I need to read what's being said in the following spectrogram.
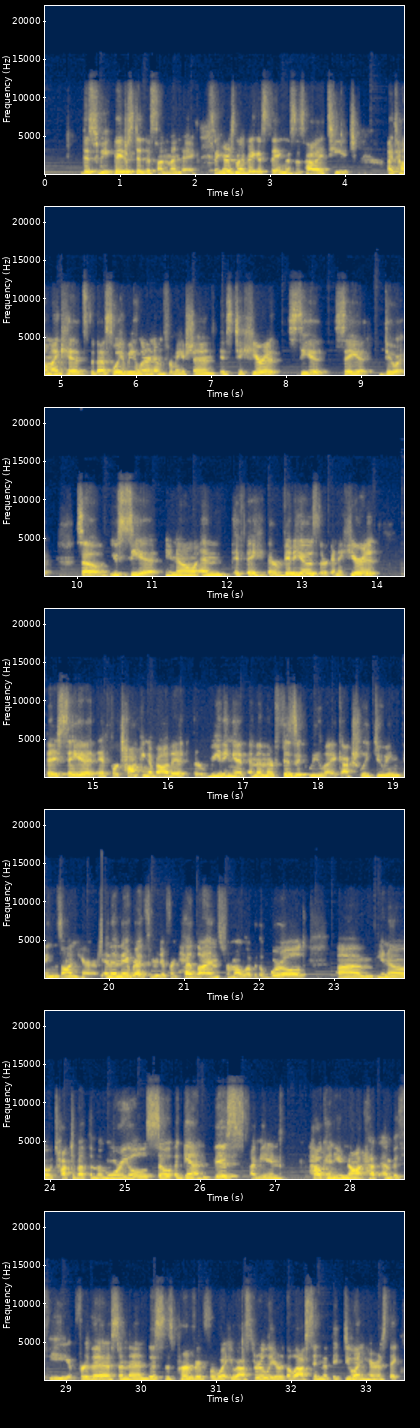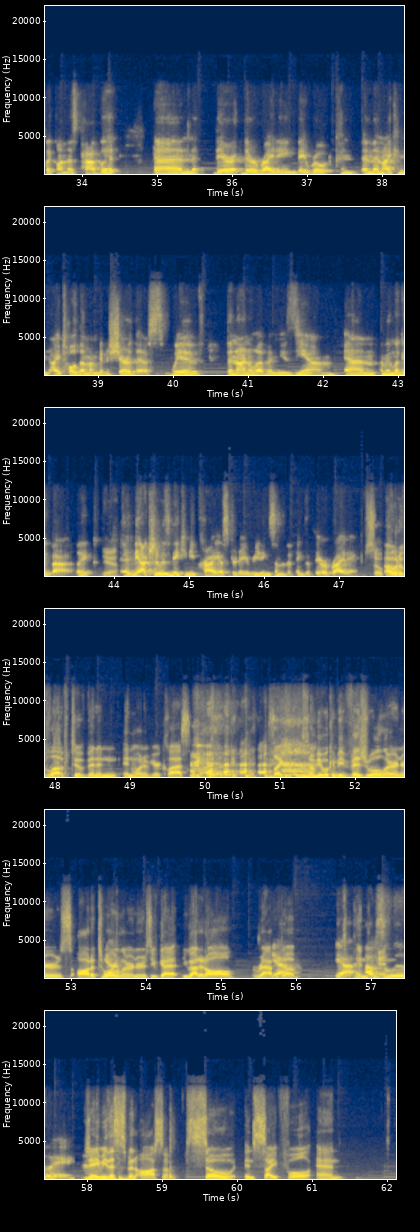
this week. They just did this on Monday. So here's my biggest thing. This is how I teach. I tell my kids the best way we learn information is to hear it, see it, say it, do it. So you see it, you know, and if they their videos, they're going to hear it. They say it if we're talking about it, they're reading it, and then they're physically like actually doing things on here. And then they read through different headlines from all over the world, um, you know, talked about the memorials. So again, this, I mean, how can you not have empathy for this? And then this is perfect for what you asked earlier. The last thing that they do on here is they click on this Padlet and they're they're writing they wrote con- and then i can i told them i'm going to share this with the 9-11 museum and i mean look at that like Yeah. it actually was making me cry yesterday reading some of the things that they were writing So I would have loved to have been in, in one of your classes. it's like some people can be visual learners, auditory Yeah. learners. You've got you got it all wrapped Yeah. up. Yeah And- and- absolutely Jamie, this has been awesome. So insightful and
